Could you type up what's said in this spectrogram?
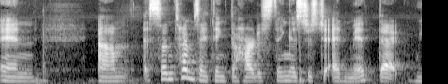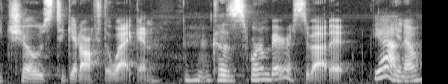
And um, sometimes I think the hardest thing is just to admit that we chose to get off the wagon because we're embarrassed about it. Yeah. You know?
